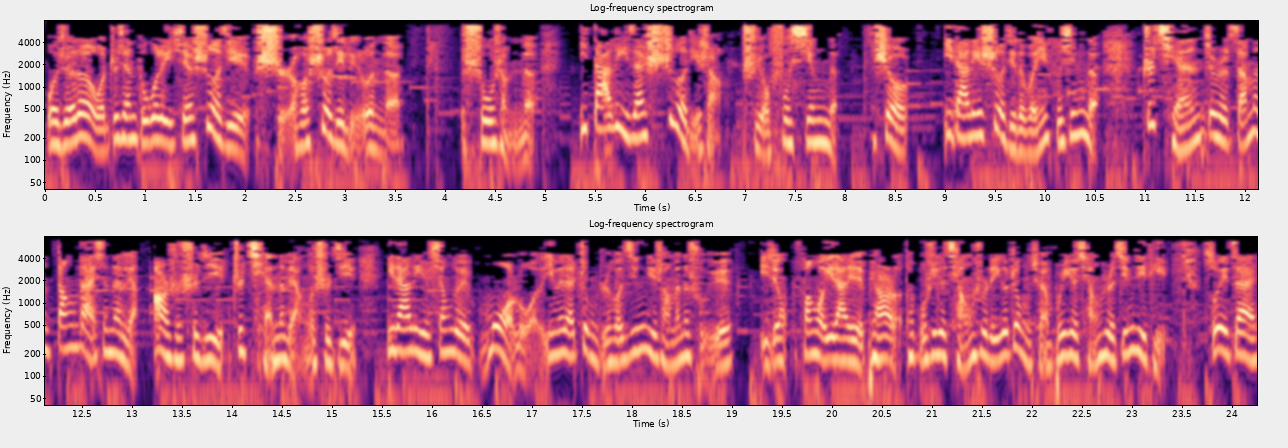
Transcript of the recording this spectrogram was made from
我觉得我之前读过了一些设计史和设计理论的书什么的，意大利在设计上是有复兴的，是有。意大利设计的文艺复兴的，之前就是咱们当代现在两二十世纪之前的两个世纪，意大利是相对没落的，因为在政治和经济上面，它属于已经翻过意大利这篇了，它不是一个强势的一个政权，不是一个强势的经济体，所以在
